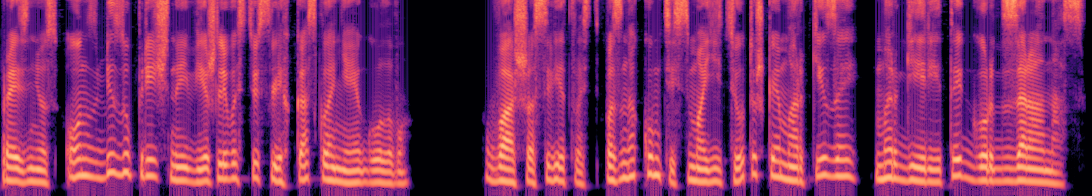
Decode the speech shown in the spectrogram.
произнес он с безупречной вежливостью, слегка склоняя голову. «Ваша светлость, познакомьтесь с моей тетушкой Маркизой Маргаритой Гордзаранас».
